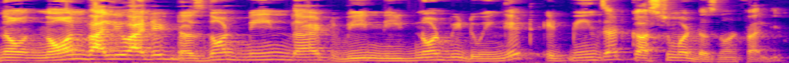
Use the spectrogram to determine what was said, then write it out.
Now, non-value added does not mean that we need not be doing it. It means that customer does not value.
